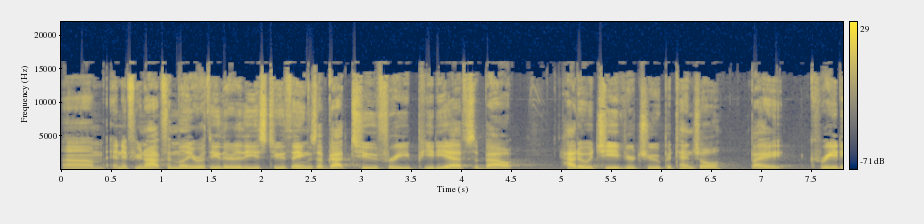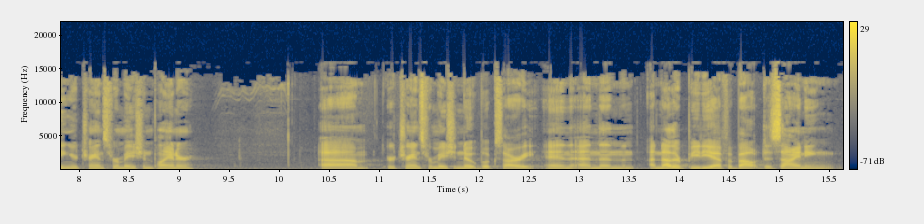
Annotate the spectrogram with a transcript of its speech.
Um, and if you're not familiar with either of these two things, I've got two free PDFs about how to achieve your true potential by creating your transformation planner um, or transformation notebook, sorry, and and then another PDF about designing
